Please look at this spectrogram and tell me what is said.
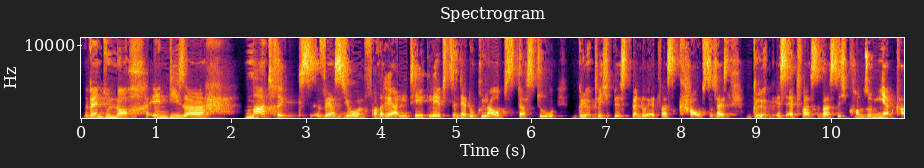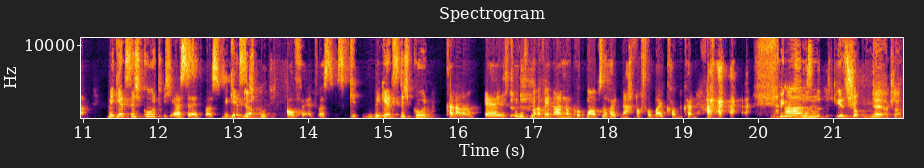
wenn du noch in dieser Matrix-Version von Realität lebst, in der du glaubst, dass du glücklich bist, wenn du etwas kaufst. Das heißt, Glück ist etwas, was ich konsumieren kann. Mir geht's nicht gut, ich esse etwas. Mir geht's ja. nicht gut, ich kaufe etwas. Geht, mir geht's nicht gut, keine Ahnung. Äh, ich rufe mal wen an und guck mal, ob sie heute Nacht noch vorbeikommen können. ich bin gefrustet, ähm, ich gehe jetzt shoppen. Ja, ja, klar.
